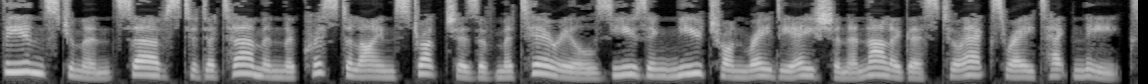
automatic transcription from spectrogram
The instrument serves to determine the crystalline structures of materials using neutron radiation analogous to X-ray techniques.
